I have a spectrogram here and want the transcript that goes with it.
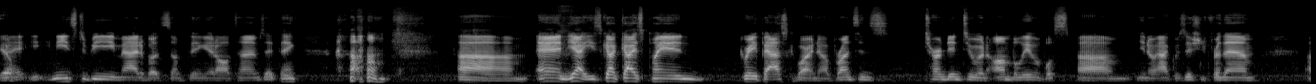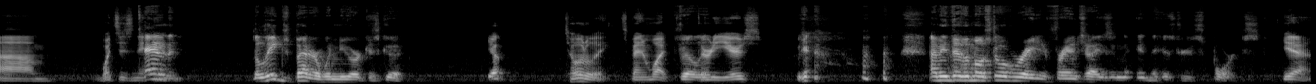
Yep. Right? He he needs to be mad about something at all times. I think. um, um, and yeah, he's got guys playing great basketball right now. Brunson's turned into an unbelievable, um, you know, acquisition for them. Um, what's his name? And the league's better when New York is good. Totally. It's been what Philly. thirty years. Yeah. I mean, they're the most overrated franchise in in the history of sports. Yeah.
